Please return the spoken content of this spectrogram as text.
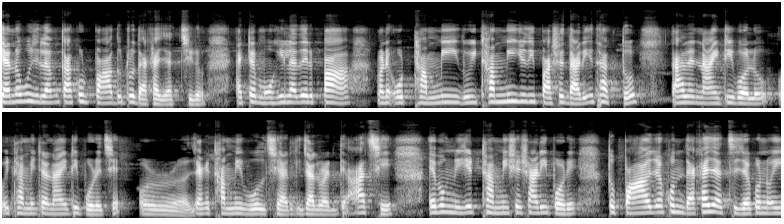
কেন বুঝলাম? কাকুর পা দুটো দেখা যাচ্ছিল। একটা মহিলাদের পা মানে ওর ঠাম্মি, দুই ঠাম্মি যদি পাশে দাঁড়িয়ে থাকতো, তাহলে নাইটি বলো, ওই ঠাম্মিটা নাইটি পরেছে। ওর, যাকে ঠাম্মি বলছে আর কি, যার বাড়িতে আছে, এবং নিজের ঠাম্মি সে শাড়ি পরে। তো পা যখন দেখা যাচ্ছে, যখন ওই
